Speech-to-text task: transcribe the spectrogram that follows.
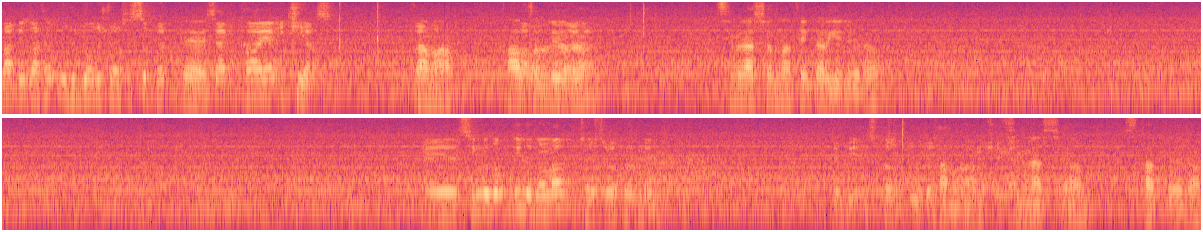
zaten zaten oluş noktası 0. Evet. Sen K'ya 2 yaz. Tamam. Hatırlıyorum. Tamam, Simülasyondan tekrar geliyorum. Ee, single loop değil de normal çalıştır bakalım bir. Bir- Bir stop durdur. Tamam. Şey. Simülasyon. Start diyorum.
